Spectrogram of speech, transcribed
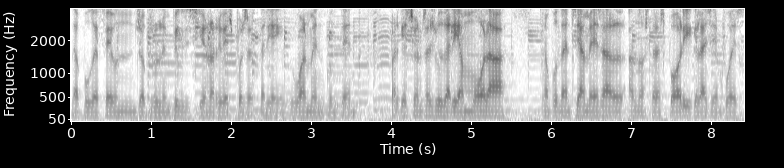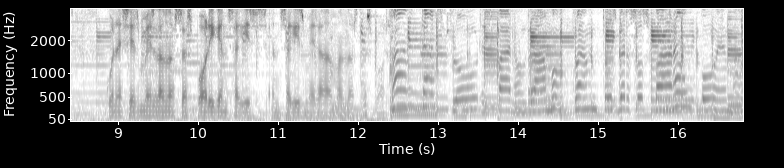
de poder fer uns Jocs Olímpics i si jo no arribés pues, estaria igualment content perquè això ens ajudaria molt a, a potenciar més el, el nostre esport i que la gent pues, coneixés més del nostre esport i que ens seguís, ens seguís més amb el nostre esport. Cuántas flores para un ramo, cuántos versos para un poema.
